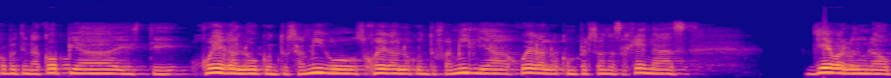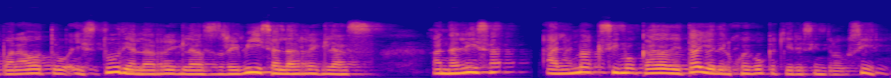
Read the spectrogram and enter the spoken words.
cómprate una copia, este, juégalo con tus amigos, juégalo con tu familia, juégalo con personas ajenas, llévalo de un lado para otro, estudia las reglas, revisa las reglas, analiza al máximo cada detalle del juego que quieres introducir.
